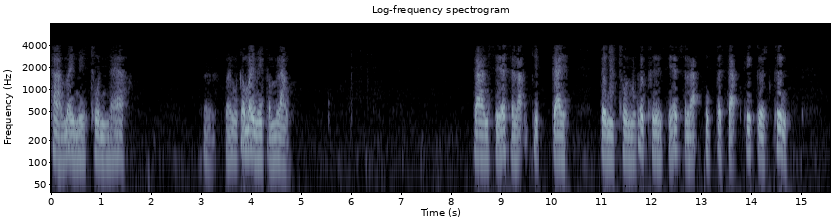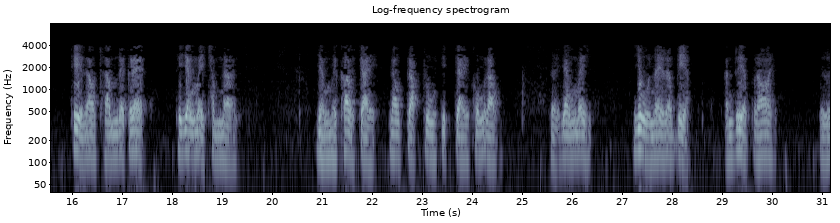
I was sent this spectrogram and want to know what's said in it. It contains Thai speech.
ถ้าไม่มีทุนแล้วมันก็ไม่มีกำลัง การเสียสละจิต ใจเป็นทุนก็คือเสียสละอุปสรรคที่เกิดขึ้น ที่เราทำแรกๆที่ยังไม่ชำนาญ ยังไม่เข้าใจ เราปรับปรุงจิตใจของเรายังไม่อยู่ในระเบียบ อันเรียบร้อย หรือ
